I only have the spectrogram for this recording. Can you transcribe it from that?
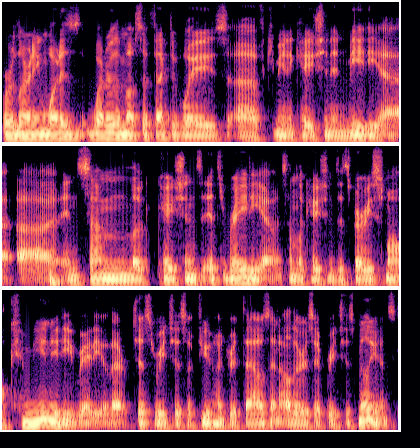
we're learning what is what are the most effective ways of communication in media. Uh, in some locations, it's radio. In some locations, it's very small community radio that just reaches a few hundred thousand. Others, it reaches millions.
